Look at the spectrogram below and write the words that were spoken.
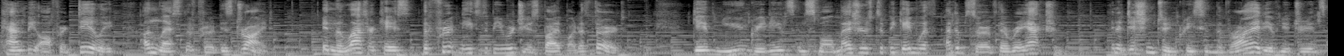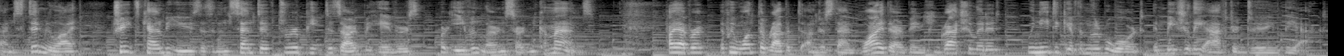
can be offered daily unless the fruit is dried. In the latter case, the fruit needs to be reduced by about a third. Give new ingredients in small measures to begin with and observe their reaction. In addition to increasing the variety of nutrients and stimuli, treats can be used as an incentive to repeat desired behaviours or even learn certain commands. However, if we want the rabbit to understand why they are being congratulated, we need to give them the reward immediately after doing the act.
